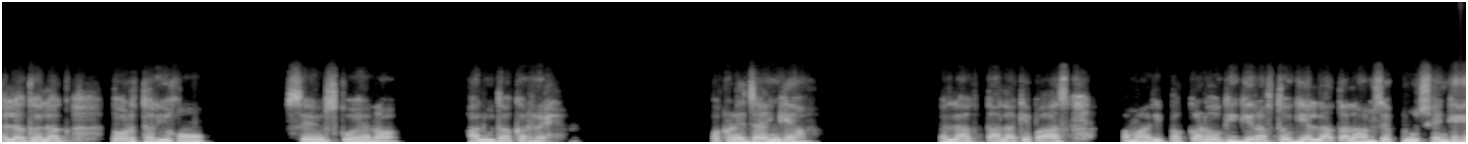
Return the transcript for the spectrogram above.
الگ الگ طور طریقوں سے اس کو ہے نا آلودہ کر رہے پکڑے جائیں گے ہم۔ اللہ تعالیٰ کے پاس ہماری پکڑ ہوگی، گرفت ہوگی، اللہ تعالیٰ ہم سے پوچھیں گے۔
